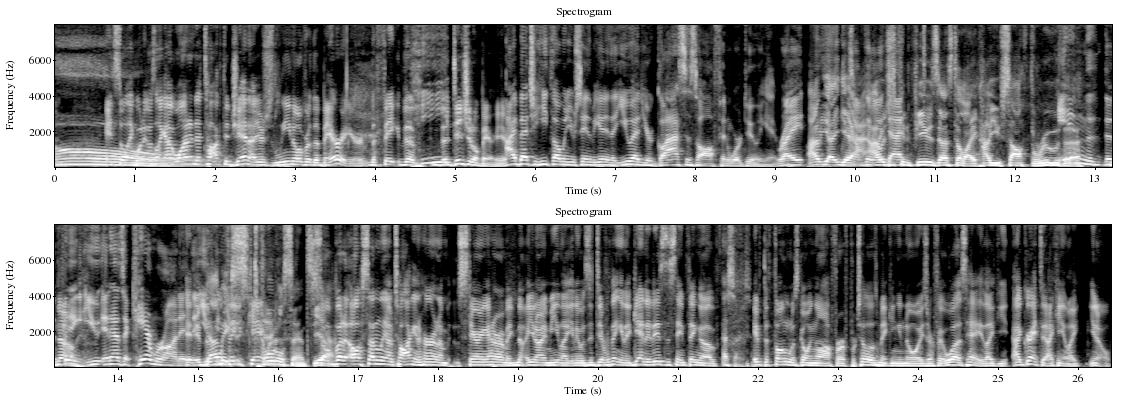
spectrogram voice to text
Oh. And so, like when it was like I wanted to talk to Jen, I just lean over the barrier, the fake, the He- the digital barrier. I bet you he thought when you were saying in the beginning that you had your glasses off and were doing it, right? I, yeah, yeah. Something I like was just that. confused as to like how you saw through the. in the, the No. thing, you it has a camera on it. It- that you that makes see. camera. total sense, yeah. So, but oh, suddenly I'm talking to her and I'm staring at her. I'm, igno- you know what I mean? Like, and it was a different thing. And again, it is the same thing of That's nice. if the phone was going off or if Portillo was making a noise or if it was, hey, like, I granted, I can't like, you know,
